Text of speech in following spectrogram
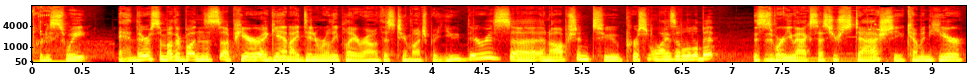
Pretty sweet. And there are some other buttons up here. Again, I didn't really play around with this too much, but you there is uh, an option to personalize it a little bit. This is where you access your stash. So you come in here,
